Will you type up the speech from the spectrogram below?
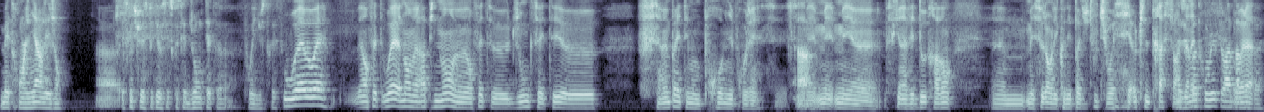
mettre en lien les gens? Euh, Est-ce que tu peux expliquer aussi ce que c'est Jong peut-être euh, pour illustrer ça Ouais, ouais, ouais. Mais en fait, ouais, non, mais rapidement, euh, en fait, euh, Junk, ça a été, euh, ça a même pas été mon premier projet. C'est, c'est- Ah. Mais, mais, mais, euh, parce qu'il y en avait d'autres avant. Euh, mais ceux-là, on les connaît pas du tout, tu vois. Il y a aucune trace sur J'ai pas Internet. trouvé sur internet. Voilà. ouais.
